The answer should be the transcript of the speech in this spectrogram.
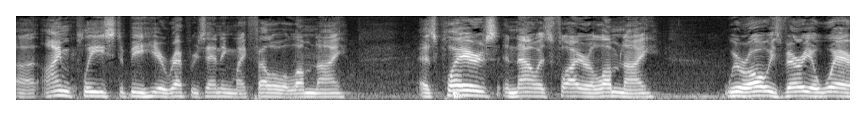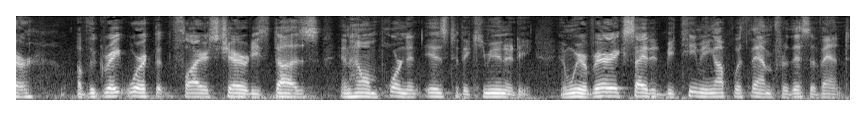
Uh, I'm pleased to be here representing my fellow alumni. As players and now as Flyer alumni, we're always very aware of the great work that the Flyers Charities does and how important it is to the community. And we are very excited to be teaming up with them for this event.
